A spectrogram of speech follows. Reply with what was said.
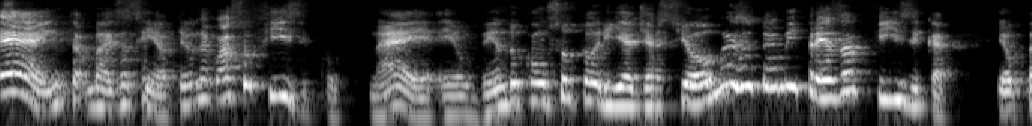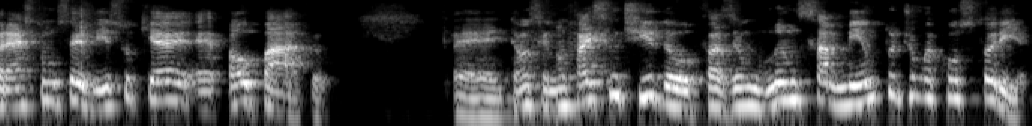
É, então, mas assim, eu tenho um negócio físico, né? Eu vendo consultoria de SEO, mas eu tenho uma empresa física. Eu presto um serviço que é, é palpável. É, então, assim, não faz sentido eu fazer um lançamento de uma consultoria.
